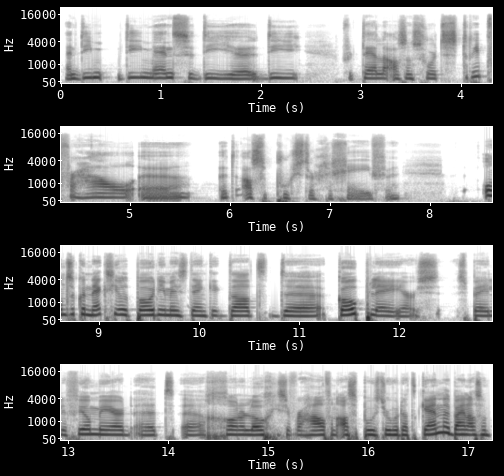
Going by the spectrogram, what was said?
En die, die mensen die, uh, die vertellen als een soort stripverhaal het Assenpoester gegeven onze connectie op het podium is denk ik dat de co-players spelen veel meer het chronologische verhaal van Assepoester, hoe we dat kennen. Bijna als een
